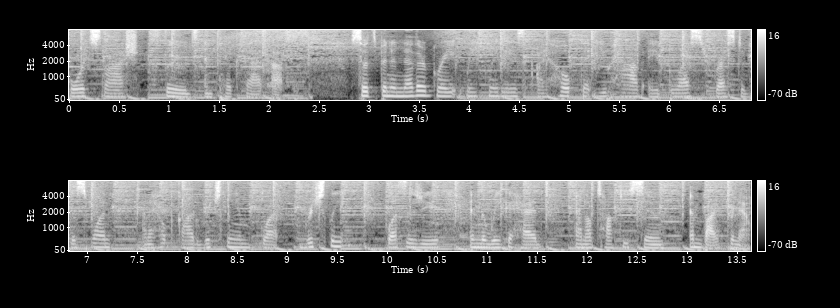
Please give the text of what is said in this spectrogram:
forward slash foods and pick that up. So it's been another great week, ladies. I hope that you have a blessed rest of this one, and I hope God richly and ble- richly blesses you in the week ahead. And I'll talk to you soon. And bye for now.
